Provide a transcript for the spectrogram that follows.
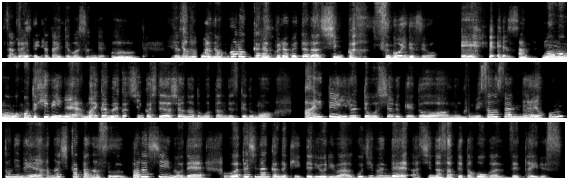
参加していただいてますんで。うん。で、いやその頃あの頃から比べたら進化すごいですよ。ええあもうもうもうもう本当日々ね、毎回毎回進化してらっしゃるなと思ったんですけども、相手いるっておっしゃるけど、あの、みさおさんね、本当にね、話し方が素晴らしいので、私なんかが聞いてるよりは、ご自分で発信なさってた方が絶対いいです。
